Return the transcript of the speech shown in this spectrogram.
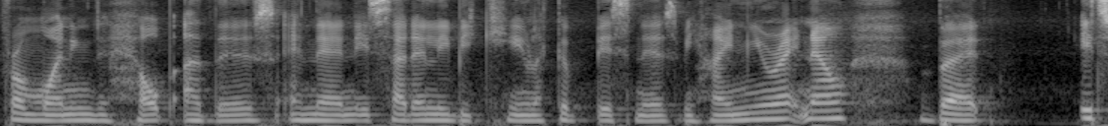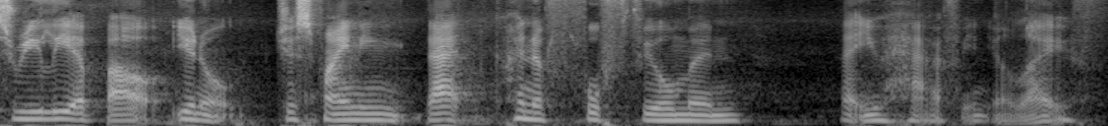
from wanting to help others, and then it suddenly became like a business behind me right now. But it's really about, you know, just finding that kind of fulfillment that you have in your life.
